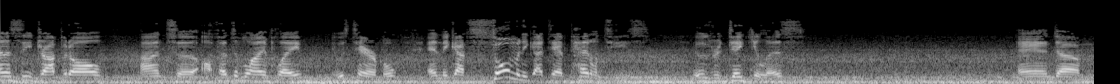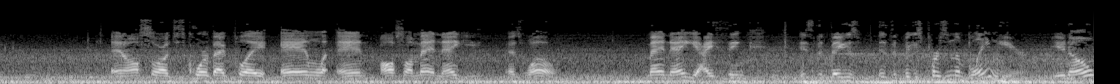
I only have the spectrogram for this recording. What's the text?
honestly drop it all onto offensive line play. It was terrible. And they got so many goddamn penalties. It was ridiculous. And um, and also on just quarterback play and and also on Matt Nagy as well. Matt Nagy, I think, is the biggest is the biggest person to blame here. You know,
